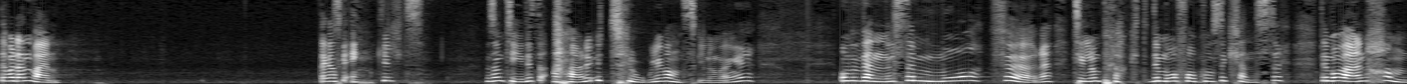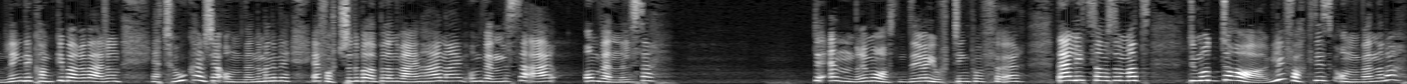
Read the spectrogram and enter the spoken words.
det var den veien. Det er ganske enkelt. Men samtidig så er det utrolig vanskelig noen ganger. Omvendelse må føre til noen prakt. Det må få konsekvenser. Det må være en handling. Det kan ikke bare være sånn Jeg tror kanskje jeg omvender meg, men jeg fortsetter bare på den veien her. Nei, omvendelse er omvendelse. Det endrer måten du har gjort ting på før. Det er litt sånn som at du må daglig faktisk omvende deg.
